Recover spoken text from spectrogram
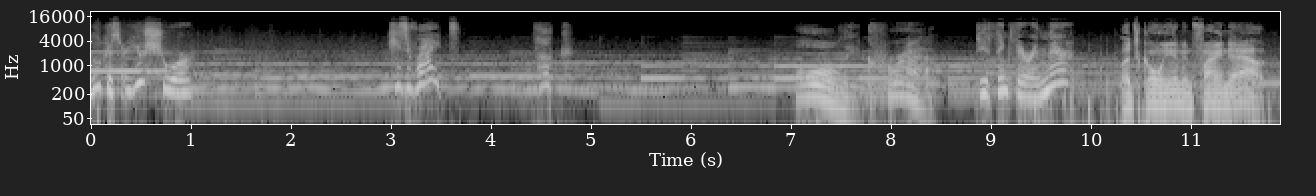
Lucas, are you sure? He's right. Look. Holy crap. Do you think they're in there? Let's go in and find out.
